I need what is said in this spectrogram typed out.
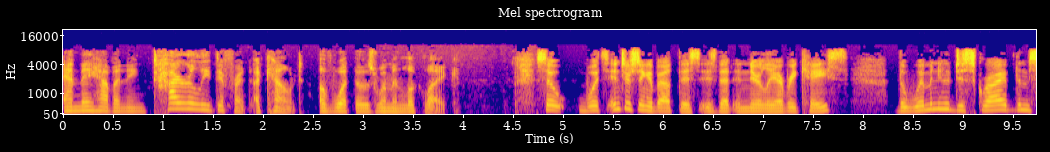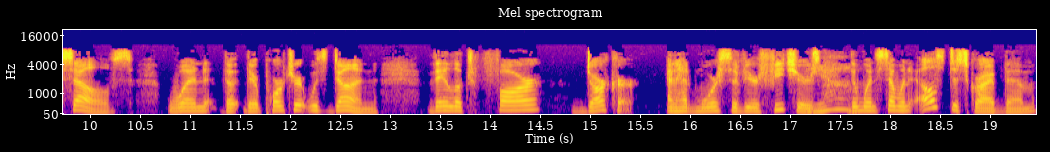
And they have an entirely different account of what those women look like. So what's interesting about this is that in nearly every case, the women who described themselves when the, their portrait was done, they looked far darker and had more severe features Yeah. than when someone else described them.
